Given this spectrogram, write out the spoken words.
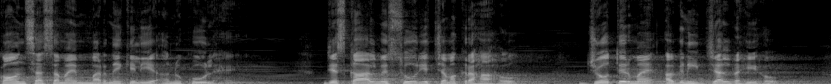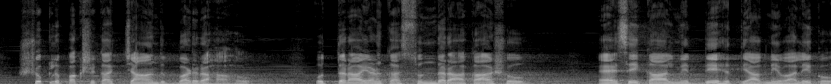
कौन सा समय मरने के लिए अनुकूल है? जिस काल में सूर्य चमक रहा हो ज्योतिर्मय अग्नि जल रही हो, शुक्ल पक्ष का चाँद बढ़ रहा हो, उत्तरायण का सुंदर आकाश हो, ऐसे काल में देह त्यागने वाले को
